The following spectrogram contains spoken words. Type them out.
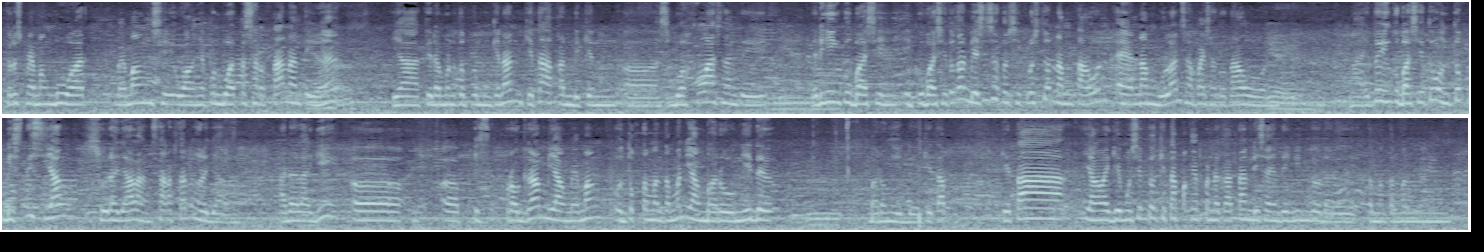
terus memang buat memang si uangnya pun buat peserta nantinya ya tidak menutup kemungkinan kita akan bikin eh, sebuah kelas nanti. Jadi inkubasi inkubasi itu kan biasanya satu siklus tuh enam tahun eh enam bulan sampai satu tahun. Iya, iya. nah itu inkubasi itu untuk bisnis yang sudah jalan startup startup yang udah jalan. Ada lagi eh, is- program yang memang untuk teman-teman yang baru ngide. Hmm. baru ngide. Kita kita yang lagi musim tuh kita pakai pendekatan design thinking tuh dari teman-teman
